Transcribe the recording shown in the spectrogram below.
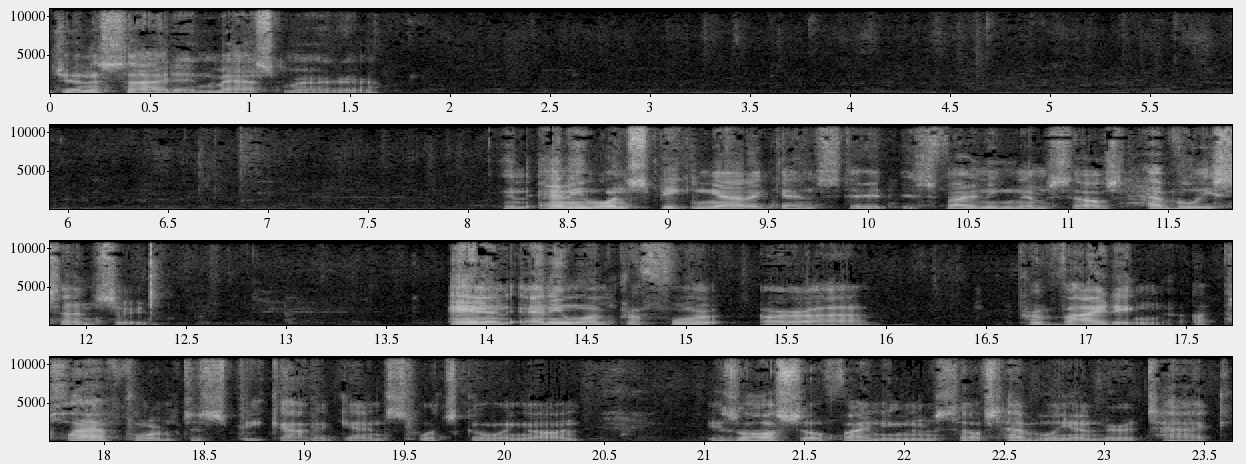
Genocide and mass murder. And anyone speaking out against it is finding themselves heavily censored. And anyone perform or uh, providing a platform to speak out against what's going on is also finding themselves heavily under attack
